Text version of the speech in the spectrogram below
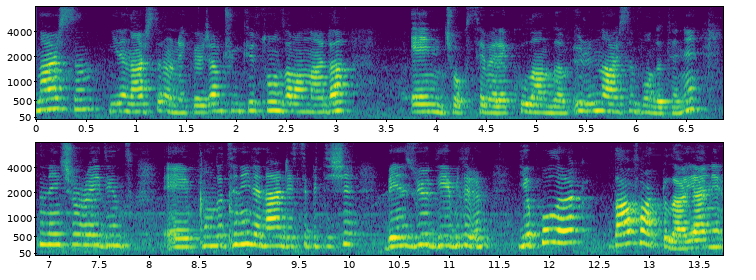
Nars'ın, yine Nars'tan örnek vereceğim. Çünkü son zamanlarda en çok severek kullandığım ürün Nars'ın fondöteni. Natural Radiant e, fondöteniyle neredeyse bitişi benziyor diyebilirim. Yapı olarak daha farklılar. Yani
